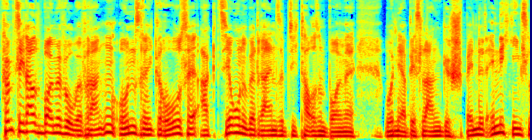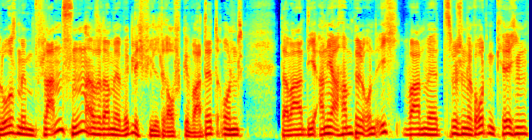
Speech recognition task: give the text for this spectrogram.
50.000 Bäume für Oberfranken, unsere große Aktion über 73.000 Bäume wurden ja bislang gespendet. Endlich ging's los mit dem Pflanzen, also da haben wir wirklich viel drauf gewartet und da war die Anja Hampel und ich, waren wir zwischen Rotenkirchen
